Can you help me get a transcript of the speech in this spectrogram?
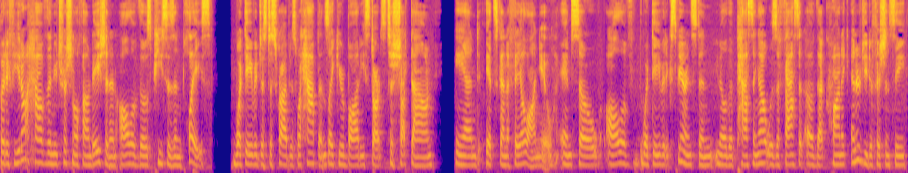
But if you don't have the nutritional foundation and all of those pieces in place, what David just described is what happens. Like your body starts to shut down and it's going to fail on you. And so all of what David experienced and, you know, the passing out was a facet of that chronic energy deficiency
